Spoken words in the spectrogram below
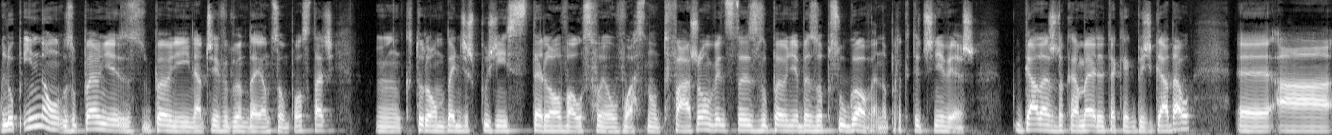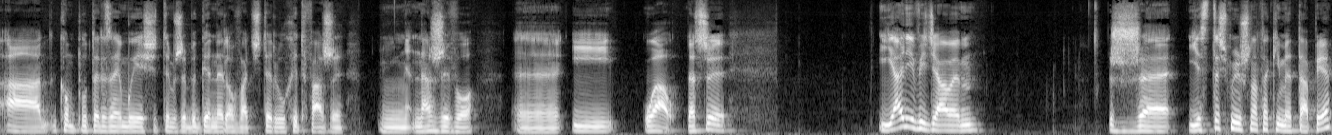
lub inną, zupełnie, zupełnie inaczej wyglądającą postać, mm, którą będziesz później sterował swoją własną twarzą, więc to jest zupełnie bezobsługowe. No praktycznie wiesz, gadasz do kamery tak jakbyś gadał, y, a, a komputer zajmuje się tym, żeby generować te ruchy twarzy na żywo y, i wow, znaczy ja nie wiedziałem, że jesteśmy już na takim etapie,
